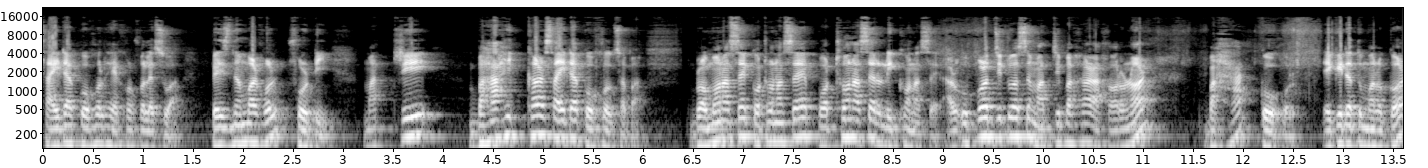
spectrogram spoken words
চাৰিটা কৌশল শেষৰ ফালে চোৱা। পেজ নম্বৰ হ'ল ফৰ্টি মাতৃ ভাষা শিক্ষাৰ চাৰিটা কৌশল চাবা। ভ্ৰমণ আছে কথন আছে পঠন আছে আৰু লিখন আছে। আৰু ওপৰত যিটো আছে মাতৃভাষাৰ আহৰণৰ ভাষা কৌশল। এইকেইটা তোমালোকৰ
